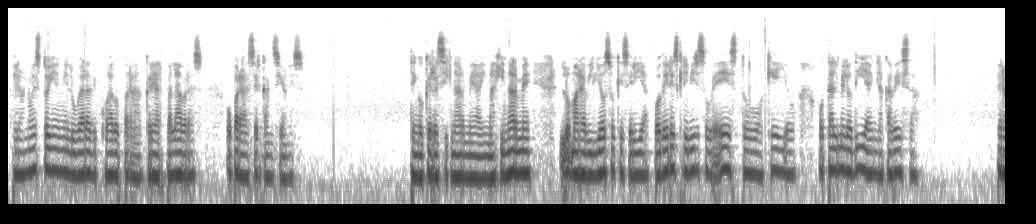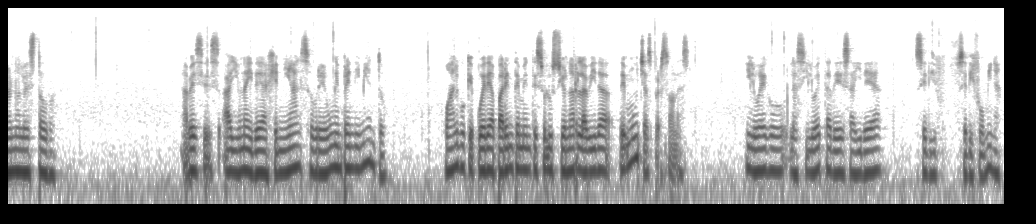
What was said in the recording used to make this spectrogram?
pero no estoy en el lugar adecuado para crear palabras o para hacer canciones. Tengo que resignarme a imaginarme lo maravilloso que sería poder escribir sobre esto o aquello o tal melodía en la cabeza, pero no lo es todo. A veces hay una idea genial sobre un emprendimiento, o algo que puede aparentemente solucionar la vida de muchas personas. Y luego la silueta de esa idea se, se difumina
